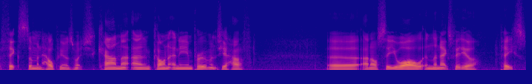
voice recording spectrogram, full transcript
fix them and help you as much as you can, and comment any improvements you have. Uh, and I'll see you all in the next video. Peace.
